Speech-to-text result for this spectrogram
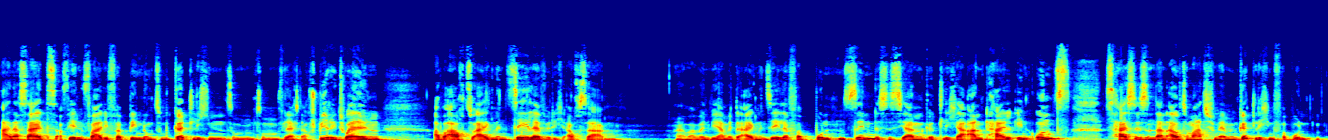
Einerseits auf jeden Fall die Verbindung zum Göttlichen, zum, zum vielleicht auch Spirituellen, aber auch zur eigenen Seele, würde ich auch sagen. Ja, weil wenn wir ja mit der eigenen Seele verbunden sind, das ist ja ein göttlicher Anteil in uns. Das heißt, wir sind dann automatisch mehr mit dem Göttlichen verbunden.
